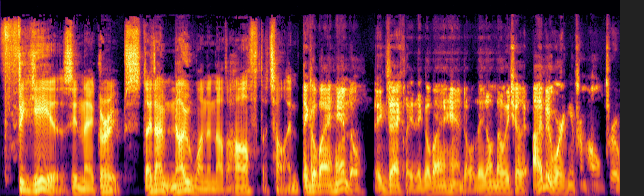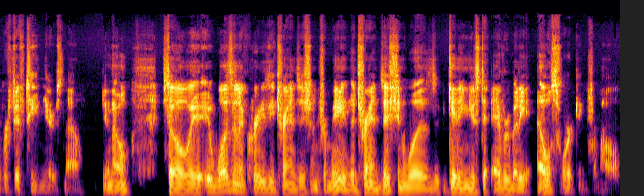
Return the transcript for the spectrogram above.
for years in their groups. They don't know one another half the time. They go by a handle. Exactly. They go by a handle. They don't know each other. I've been working from home for over 15 years now, you know? So it, it wasn't a crazy transition for me. The transition was getting used to everybody else working from home.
